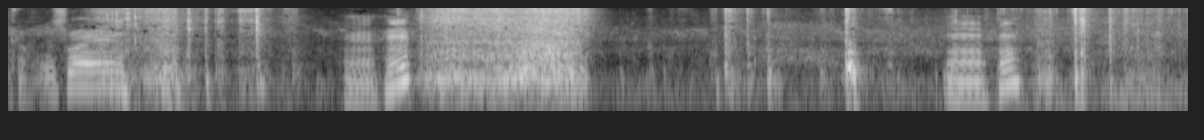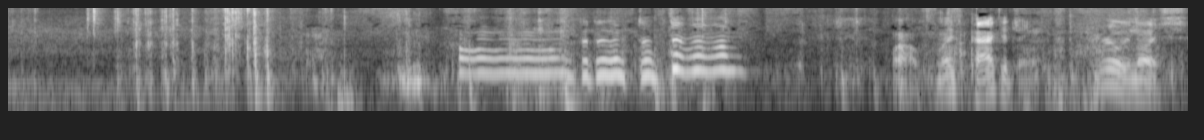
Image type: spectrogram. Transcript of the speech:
Come this way. Mm-hmm. Mm-hmm. Wow, nice packaging. Really nice.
